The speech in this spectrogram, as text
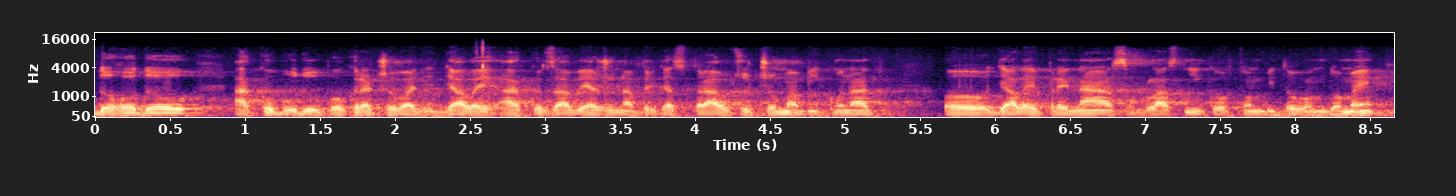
dohodou, ako budú pokračovať ďalej, ako zaviažu napríklad správcu, čo má vykonať ďalej pre nás, vlastníkov v tom bytovom dome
